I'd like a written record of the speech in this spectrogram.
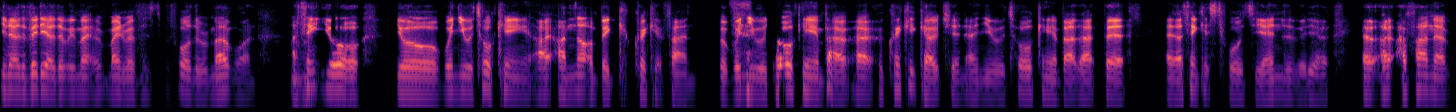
you know the video that we made, made reference to before the remote one mm-hmm. i think you're you're when you were talking I, am not a big cricket fan but when you were talking about uh, cricket coaching and you were talking about that bit and i think it's towards the end of the video uh, I, I found that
